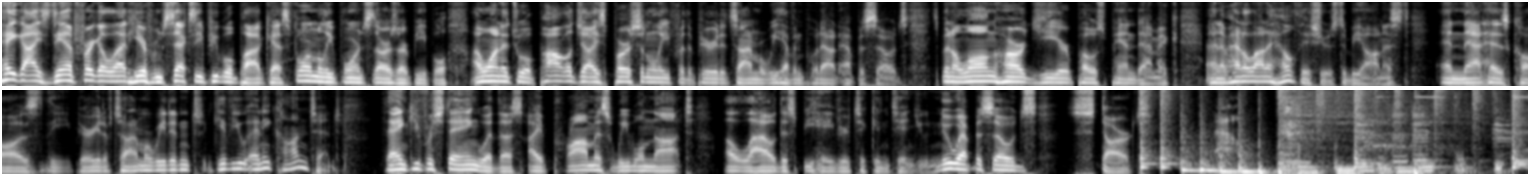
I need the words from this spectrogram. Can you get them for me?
Hey guys, Dan Frigolette here from Sexy People Podcast, formerly Porn Stars Are People. I wanted to apologize personally for the period of time where we haven't put out episodes. It's been a long, hard year post pandemic, and I've had a lot of health issues, to be honest, and that has caused the period of time where we didn't give you any content. Thank you for staying with us. I promise we will not allow this behavior to continue. New episodes start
